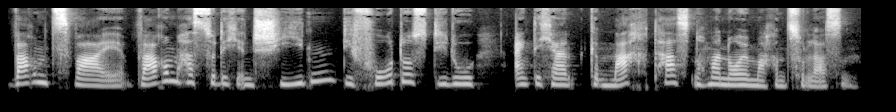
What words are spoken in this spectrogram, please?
Warum zwei? Warum hast du dich entschieden, die Fotos, die du eigentlich ja gemacht hast, nochmal neu machen zu lassen?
